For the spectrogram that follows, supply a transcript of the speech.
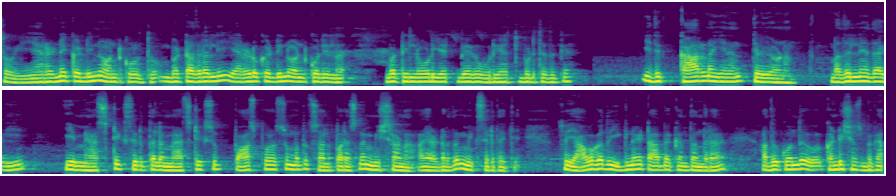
ಸೊ ಎರಡನೇ ಕಡ್ಡಿನೂ ಅಂಟ್ಕೊಳ್ತು. ಬಟ್ ಅದರಲ್ಲಿ ಎರಡು ಕಡ್ಡಿನೂ ಅಂಟ್ಕೊಳ್ಳಿಲ್ಲ ಬಟ್ ಇಲ್ಲಿ ನೋಡಿ ಎಷ್ಟು ಬೇಗ ಉರಿ ಹಚ್ಚಿಬಿಡ್ತು ಇದಕ್ಕೆ. ಇದಕ್ಕೆ ಕಾರಣ ಏನಂತ ತಿಳಿಯೋಣ. ಮೊದಲನೇದಾಗಿ, ಈ ಮ್ಯಾಸ್ಟಿಕ್ಸ್ ಇರುತ್ತಲ್ಲ, ಮ್ಯಾಸ್ಟಿಕ್ಸು ಪಾಸ್ಪರಸ್ಸು ಮತ್ತು ಸಲ್ಪರಸ್ನ ಮಿಶ್ರಣ, ಆ ಎರಡರದ್ದು ಮಿಕ್ಸ್ ಇರ್ತೈತಿ. ಸೊ ಯಾವಾಗ ಅದು ಇಗ್ನೈಟ್ ಆಗ್ಬೇಕಂತಂದ್ರೆ, ಅದಕ್ಕೊಂದು ಕಂಡೀಷನ್ಸ್ ಬೇಕು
